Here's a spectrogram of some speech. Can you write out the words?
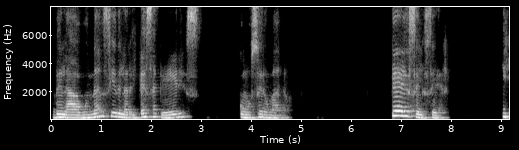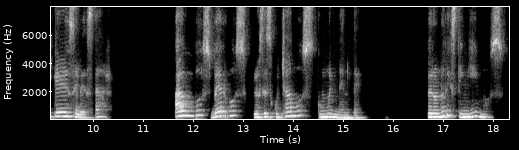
de la abundancia y de la riqueza que eres como ser humano. ¿Qué es el ser? ¿Y qué es el estar? Ambos verbos los escuchamos comúnmente, pero no distinguimos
